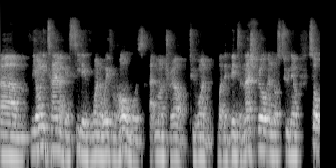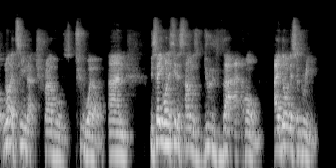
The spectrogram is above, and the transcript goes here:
Um, the only time I can see they've won away from home was at Montreal, 2 1. But they've been to Nashville and lost 2 0. So, not a team that travels too well. And you say you want to see the Sounders do that at home. I don't disagree.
